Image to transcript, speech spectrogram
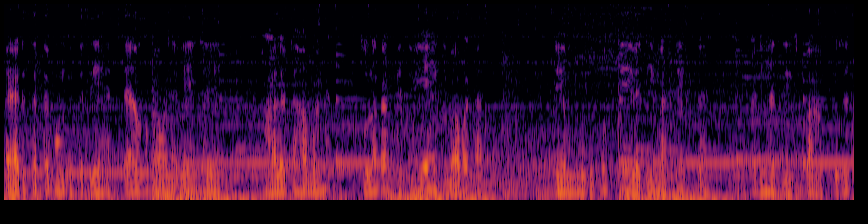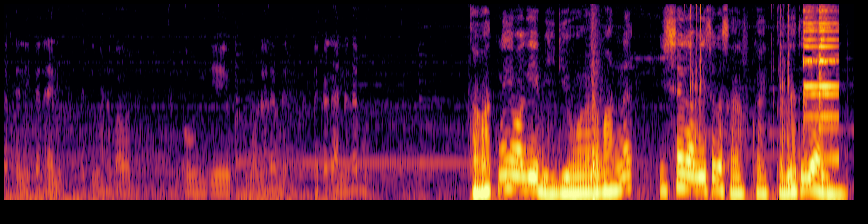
පැයට සැතපුම් 170ක පමණ වේගයේ පහළට හමන සුළඟක් ඇතිවිය හැකි බවටත් එය මුහුදු පෘෂ්ඨයේ වැදීමත් එක්ක අඩි 45ක් උසට සැලික රැලි ඇතිවන බවට ඔවුන්ගේ මොඩලවලින් දැක ගන්න ලැබුණා. තවත් මේ වගේ වීඩියෝ නලබන්න විශ්ව ගවේෂක සබස්ක්‍රයිබ් කරලා තියාගන්න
